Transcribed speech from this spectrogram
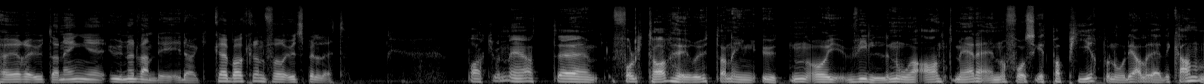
høyere utdanning unødvendig i dag. Hva er bakgrunnen for utspillet ditt? Bakgrunnen er at eh, folk tar høyere utdanning uten å ville noe annet med det enn å få seg et papir på noe de allerede kan.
